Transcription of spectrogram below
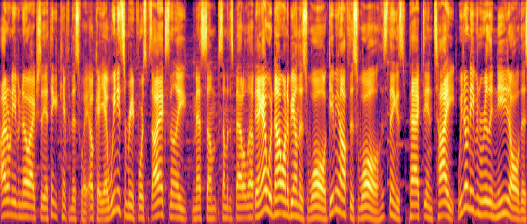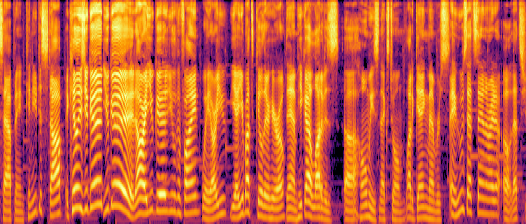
I don't even know, actually. I think it came from this way. Okay, yeah, we need some reinforcements. I accidentally messed some, some of this battle up. Dang, I would not want to be on this wall. Get me off this wall. This thing is packed in tight. We don't even really need all this happening. Can you just stop? Achilles, you good? You good. All right, you good. You looking fine? Wait, are you? Yeah, you're about to kill their hero. Damn, he got a lot of his uh, homies next to him. A lot of gang members. Hey, who's that standing right out? Oh, that's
